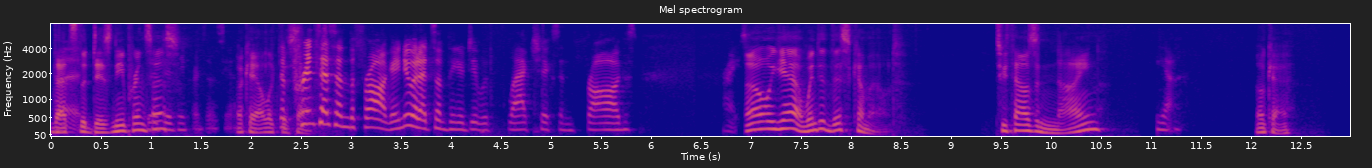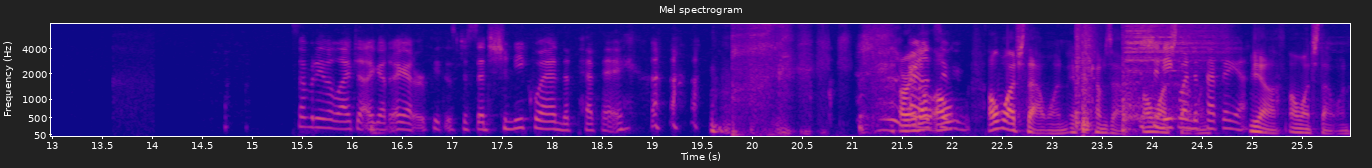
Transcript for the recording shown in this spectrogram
That's the Disney princess? Disney princess, yeah. Okay, I'll look The this up. Princess and the Frog. I knew it had something to do with black chicks and frogs. Right. Oh, yeah. When did this come out? 2009? Yeah. Okay. Somebody in the live chat, I got I got to repeat this. Just said Shaniqua and the Pepe. All right, right, I'll, let's see if I'll, I'll watch that one if it comes out. I'll watch Shaniqua that and the one. Pepe, yeah. Yeah, I'll watch that one.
